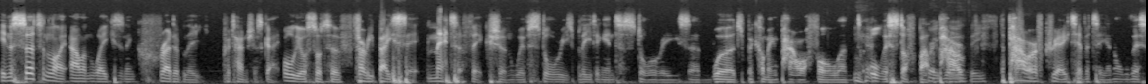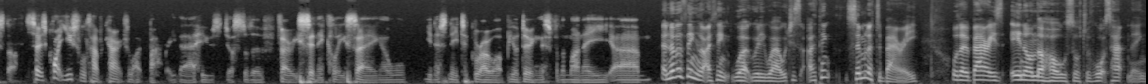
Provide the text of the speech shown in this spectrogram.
In a certain light, Alan Wake is an incredibly pretentious game. All your sort of very basic meta fiction with stories bleeding into stories and words becoming powerful and Yeah. all this stuff about Very the power worthy. the power of creativity and all this stuff. So it's quite useful to have a character like Barry there who's just sort of very cynically saying, "Oh, well, you just need to grow up. You're doing this for the money." Um, Another thing that I think worked really well, which is I think similar to Barry, although Barry's in on the whole sort of what's happening,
